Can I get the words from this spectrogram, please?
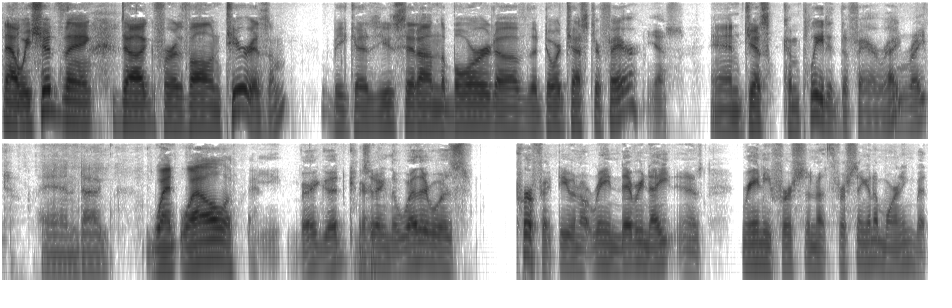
now, we should thank Doug for his volunteerism because you sit on the board of the Dorchester Fair Yes. and just completed the fair, right? Right. And uh, went well. Very good, considering the weather was perfect. Even though it rained every night, and it was rainy first in the, first thing in the morning. But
